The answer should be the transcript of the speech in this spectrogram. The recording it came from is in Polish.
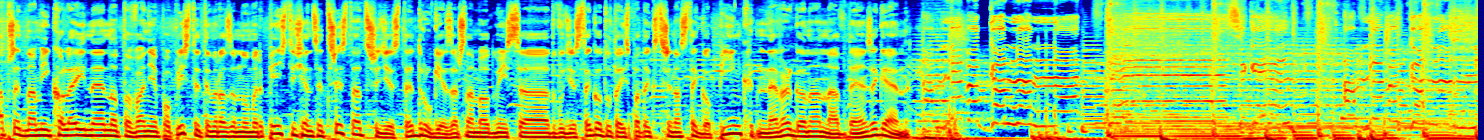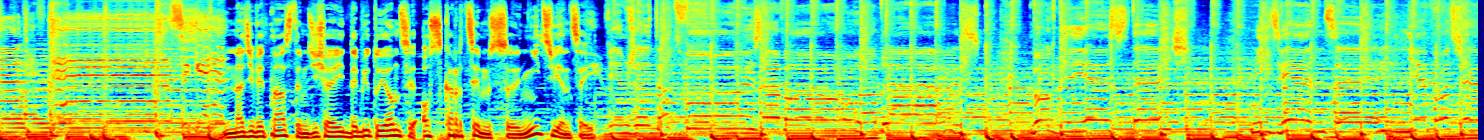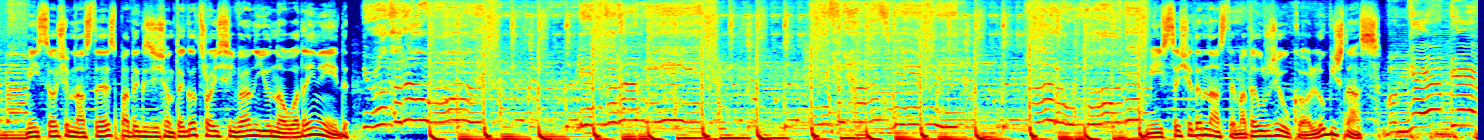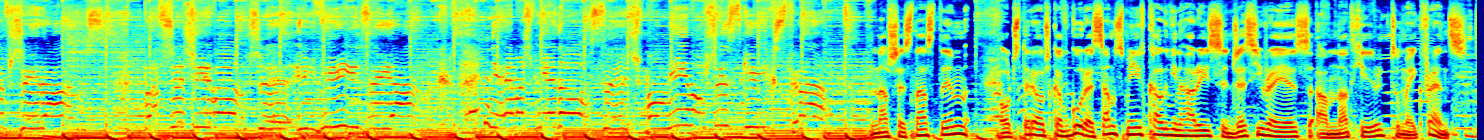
A przed nami kolejne notowanie poplisty, tym razem numer 5332. Zaczynamy od miejsca 20, tutaj spadek z 13. Pink, Never Gonna Not Dance Again. Na 19. dzisiaj debiutujący Oscar Cyms, nic więcej. Wiem, że to twój Miejsce 18, spadek z 10. Troy Sivan, You Know What I Need. Miejsce 17, Mateusz Ziółko, Lubisz Nas. Bo nie pierwszy raz Patrzę ci w oczy i widzę jak Nie masz mnie dosyć pomimo wszystkich strat Na 16, o 4 oczka w górę, Sam Smith, Calvin Harris, Jesse Reyes, I'm Not Here to Make Friends.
